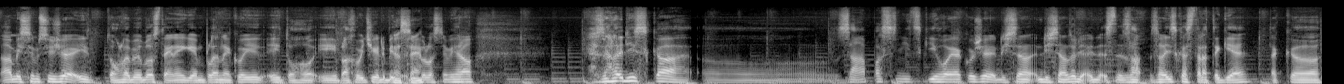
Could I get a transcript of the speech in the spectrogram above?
a myslím si, že i tohle by byl stejný gameplan jako i, i toho, i Blachoviče, kdyby Jasně. by vlastně vyhrál. Z hlediska uh, zápasnického, jakože když se, když se na to dě- z, z hlediska strategie, tak uh,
